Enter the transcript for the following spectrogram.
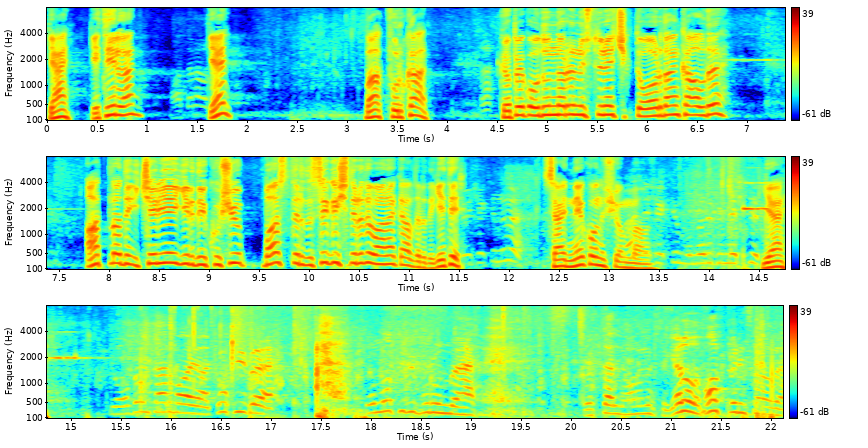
Gel. Getir lan. Gel. Bak Furkan. Köpek odunların üstüne çıktı. Oradan kaldı. Atladı içeriye girdi. Kuşu bastırdı, sıkıştırdı bana kaldırdı. Getir. Sen ne konuşuyorsun be oğlum? Çektim bunları birleştir. Gel. Yoldan terma ya. Çok iyi be. O nasıl bir burun be. Göster Leon'u göster. Gel oğlum aferin sana be.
